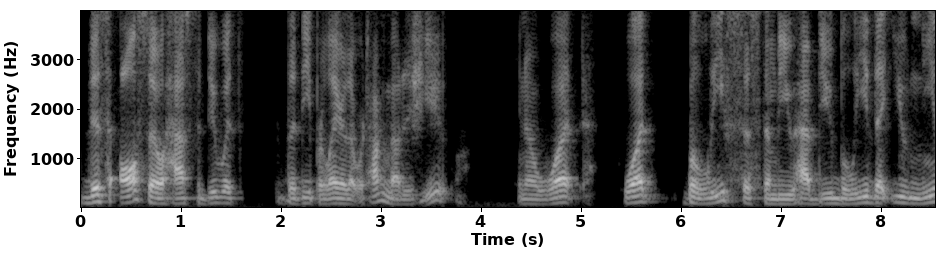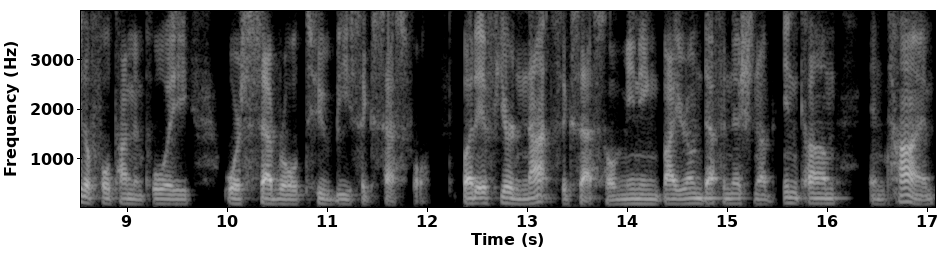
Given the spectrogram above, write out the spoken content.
this also has to do with the deeper layer that we're talking about is you you know what what belief system do you have? Do you believe that you need a full time employee or several to be successful? But if you're not successful, meaning by your own definition of income and time,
